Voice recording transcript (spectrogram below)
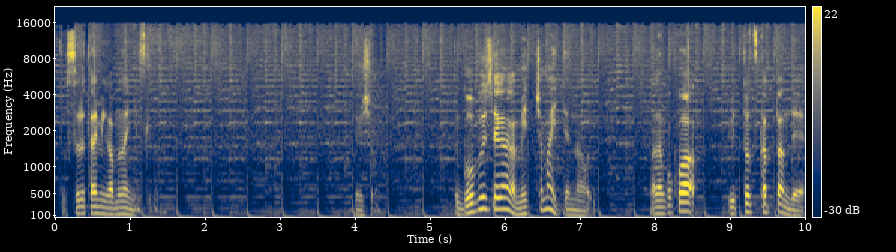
ょっとするタイミング危ないんですけど。よいしょ。でゴブジェがなんかめっちゃ前行ってんな、おい。まあ、でもここは、ウッド使ったんで、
